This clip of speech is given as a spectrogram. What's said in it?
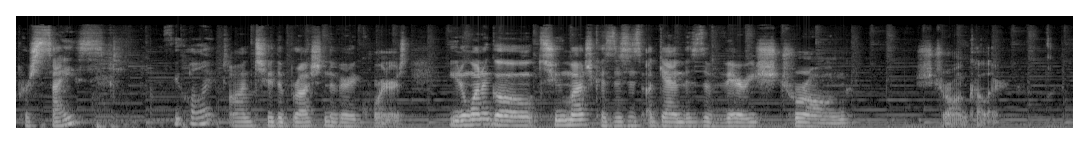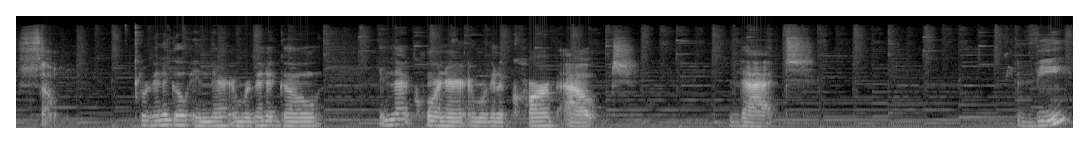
precise, if you call it, onto the brush in the very corners. You don't wanna go too much because this is, again, this is a very strong, strong color. So we're gonna go in there and we're gonna go in that corner and we're gonna carve out that V.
